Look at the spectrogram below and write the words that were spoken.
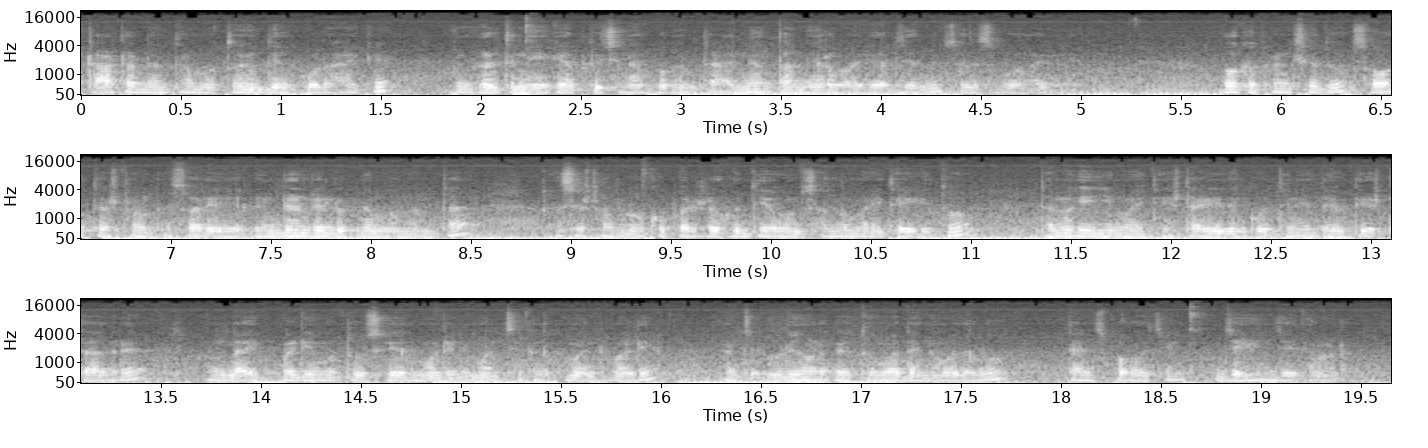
ಸ್ಟಾರ್ಟ್ ಆದ ನಂತರ ಮತ್ತೊಂದು ವಿಡಿಯೋ ಕೂಡ ಹಾಕಿ ನಿಮ್ಗೆ ಹೇಗೆ ಹೇಗೆ ಅಪ್ಲಿಕೇಶನ್ ಅಂತ ಅಲ್ಲಿಂದ ನೇರವಾಗಿ ಅರ್ಜಿಯನ್ನು ಸಲ್ಲಿಸಬಹುದಾಗಿದೆ. ಓಕೆ ಫ್ರೆಂಡ್ಸ್ ಇದು south western sorry Indian railway ಬಂದಂಥ ಅಸಿಸ್ಟೆಂಟ್ ಲೋಕೋ ಪೈಲಟ್ ಹುದ್ದೆಯ ಒಂದು ಸಣ್ಣ ಮಾಹಿತಿ ಆಗಿತ್ತು. ತಮಗೆ ಈ ಮಾಹಿತಿ ಇಷ್ಟ ಆಗಿದೆ ಅನ್ಕೋತೀನಿ ದಯವಿಟ್ಟು ಇಷ್ಟ ಆದರೆ ಲೈಕ್ ಮಾಡಿ ಮತ್ತು ಶೇರ್ ಮಾಡಿ, ನಿಮ್ಮ ಮನಸ್ಸಿಗೆ ಕಮೆಂಟ್ ಮಾಡಿ. ವಿಡಿಯೋ ನೋಡೋಕ್ಕೆ ತುಂಬ ಧನ್ಯವಾದಗಳು. ಥ್ಯಾಂಕ್ಸ್ ಫಾರ್ ವಾಚಿಂಗ್ ಜೈ ಹಿಂದ್, ಜೈ ಕರ್ನಾಟಕ.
